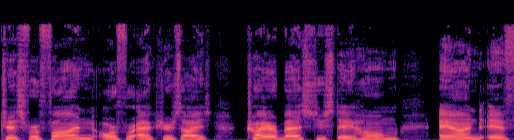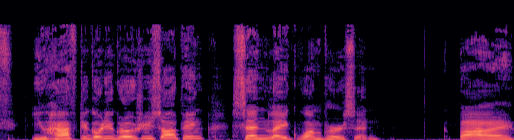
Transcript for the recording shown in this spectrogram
just for fun or for exercise, try your best to stay home. And if you have to go to grocery shopping, send like one person. Bye.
